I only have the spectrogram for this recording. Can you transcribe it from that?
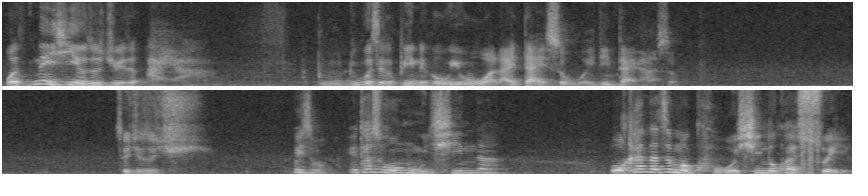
我内心有时候觉得，哎呀，不，如果这个病能够由我来代受，我一定代他受。这就是取，为什么？因为她是我母亲呢。我看她这么苦，我心都快碎了。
